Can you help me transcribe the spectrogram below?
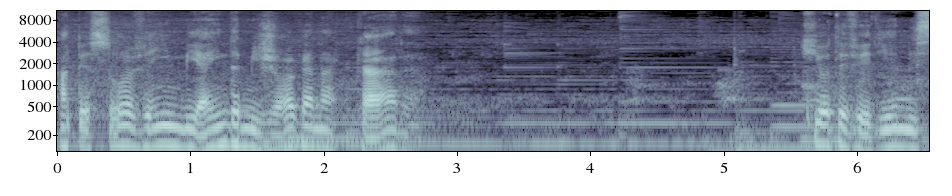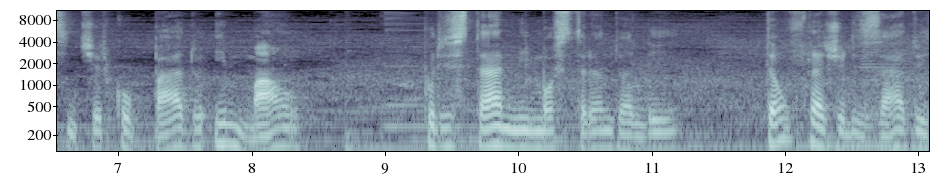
a pessoa vem e ainda me joga na cara que eu deveria me sentir culpado e mal por estar me mostrando ali tão fragilizado e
